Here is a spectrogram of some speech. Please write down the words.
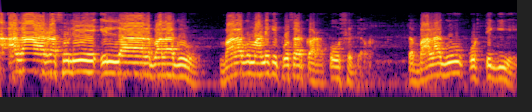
আলা রাসুলি ইল্লাল বালাগু। বালাগু মানে কি? প্রচার করা, পৌঁছে দেওয়া। তা বালাগু করতে গিয়ে,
